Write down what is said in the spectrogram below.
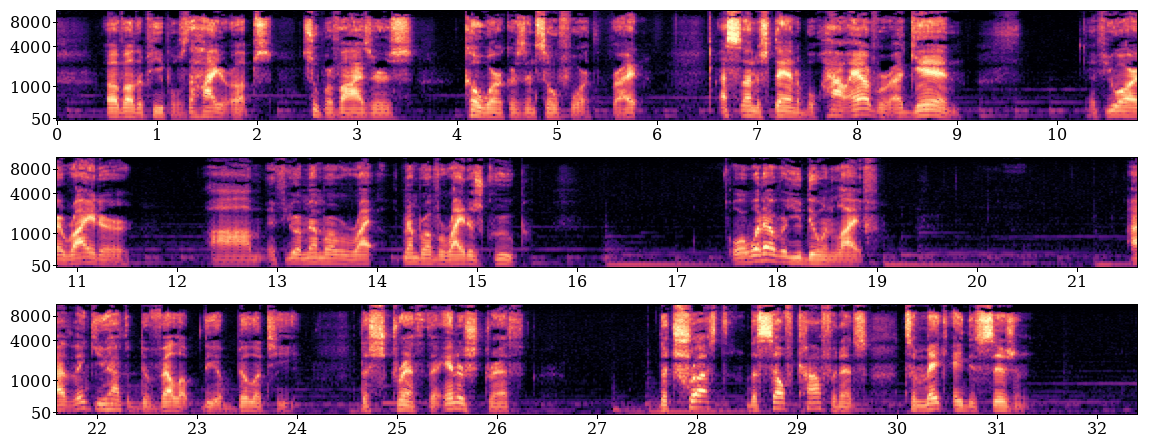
of other people's, the higher ups, supervisors, co-workers, and so forth, right? That's understandable. However, again, if you are a writer, um, if you're a member of a ri- member of a writers group, or whatever you do in life, I think you have to develop the ability, the strength, the inner strength, the trust, the self confidence to make a decision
